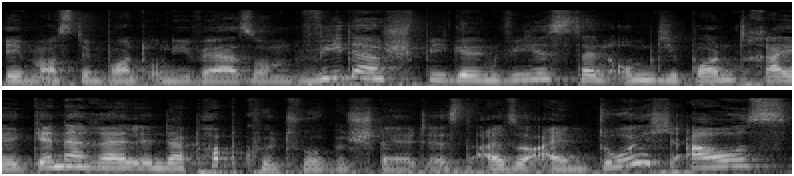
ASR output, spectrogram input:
eben aus dem Bond-Universum widerspiegeln, wie es denn um die Bond-Reihe generell in der Popkultur bestellt ist. Also ein durchaus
